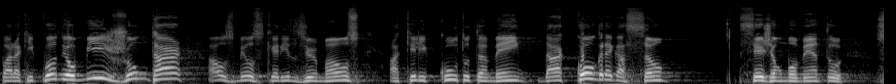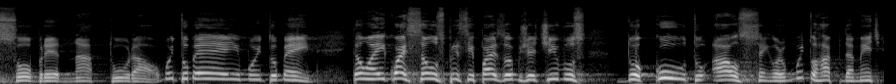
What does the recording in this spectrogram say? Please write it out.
para que quando eu me juntar aos meus queridos irmãos, aquele culto também da congregação seja um momento sobrenatural. Muito bem, muito bem. Então aí quais são os principais objetivos do culto ao Senhor. Muito rapidamente,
